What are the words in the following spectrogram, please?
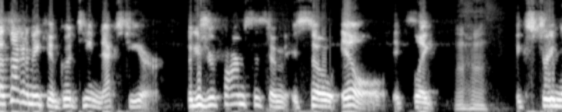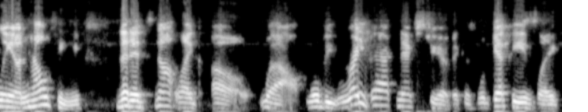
that's not going to make you a good team next year because your farm system is so ill. It's like Mm-hmm. extremely unhealthy that it's not like, oh, well, we'll be right back next year because we'll get these like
